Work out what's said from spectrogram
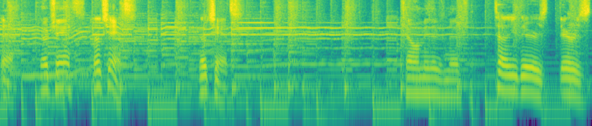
Yeah, no chance. no chance, no chance. Telling me there's no chance. telling you there's there's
